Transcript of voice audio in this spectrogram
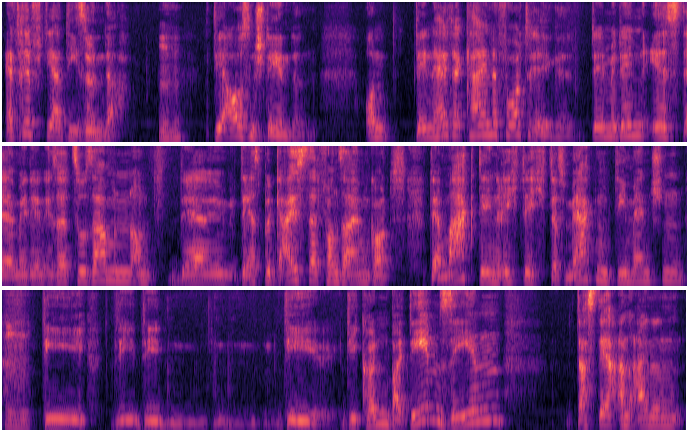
er trifft ja die Sünder, mhm. die Außenstehenden. Und denen hält er keine Vorträge. Den, mit denen ist er, mit denen ist er zusammen und der, der ist begeistert von seinem Gott. Der mag den richtig, das merken die Menschen, mhm. die, die, die, die, die können bei dem sehen, dass der an einen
